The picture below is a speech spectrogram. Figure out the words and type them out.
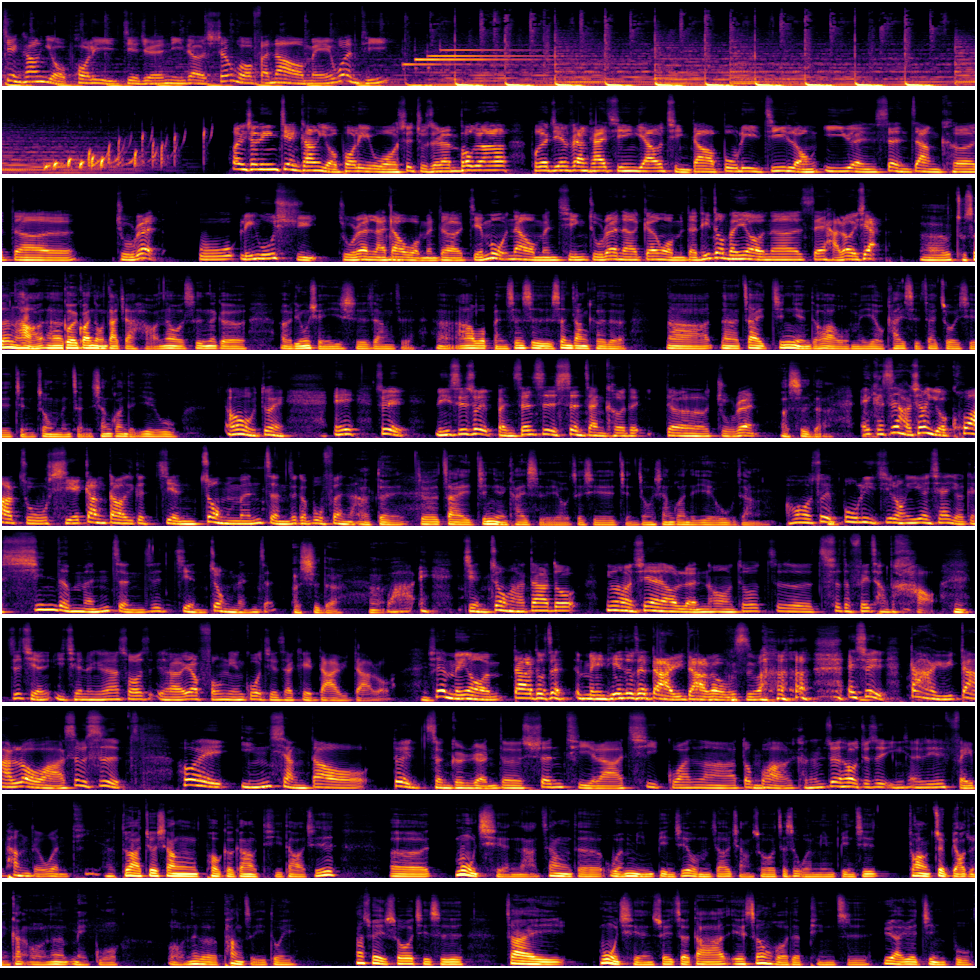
健康有魄力，解决你的生活烦恼没问题。欢迎收听《健康有魄力》，我是主持人波哥。波哥今天非常开心，邀请到布利基隆医院肾脏科的主任吴林武许主任来到我们的节目。那我们请主任呢，跟我们的听众朋友呢 say hello 一下。呃，主持人好，呃，各位观众大家好。那我是那个呃林永选医师这样子，呃啊，我本身是肾脏科的。那那在今年的话，我们也有开始在做一些减重门诊相关的业务。哦，对，哎，所以林医师，所以本身是肾脏科的的主任啊，是的，哎，可是好像有跨足斜杠到一个减重门诊这个部分啊，呃，对，就是在今年开始有这些减重相关的业务这样。哦，所以布利基隆医院现在有一个新的门诊是减重门诊啊，是的。哇，哎，减重啊，大家都因为现在有人哦，都是吃的非常的好。嗯，之前以前人跟他说，呃，要逢年过节才可以大鱼大肉，现在没有，大家都在每天都在大鱼大肉，不是吗？哎，所以大鱼大肉啊，是不是会影响到对整个人的身体啦、器官啦都不好？可能最后就是影响一些肥胖的问题。对啊，就像破哥刚刚提到，其实。呃，目前呐，这样的文明病，其实我们只要讲说这是文明病，其实通常最标准，你看哦，那美国哦，那个胖子一堆，那所以说，其实，在目前随着大家也生活的品质越来越进步，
